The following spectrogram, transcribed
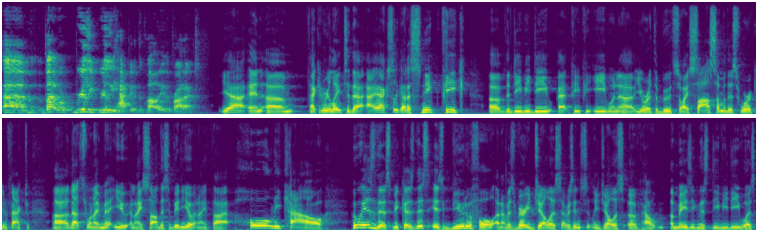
Um, but we're really, really happy with the quality of the product. Yeah, and um, I can relate to that. I actually got a sneak peek of the DVD at PPE when uh, you were at the booth, so I saw some of this work. In fact, uh, that's when I met you, and I saw this video, and I thought, holy cow, who is this? Because this is beautiful, and I was very jealous. I was instantly jealous of how amazing this DVD was.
